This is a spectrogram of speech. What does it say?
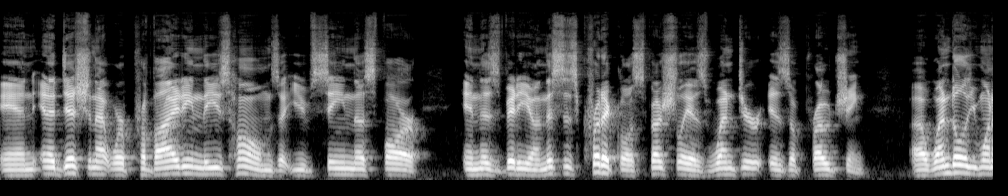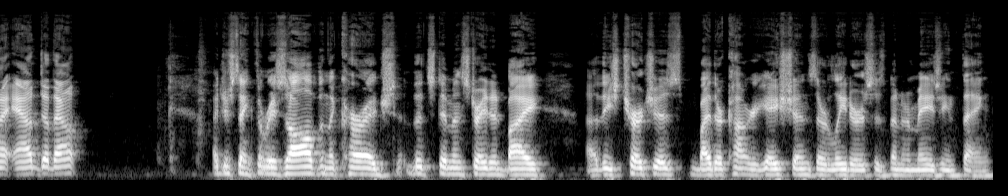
And in addition, that we're providing these homes that you've seen thus far in this video. And this is critical, especially as winter is approaching. Uh, Wendell, you want to add to that? I just think the resolve and the courage that's demonstrated by uh, these churches, by their congregations, their leaders, has been an amazing thing.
